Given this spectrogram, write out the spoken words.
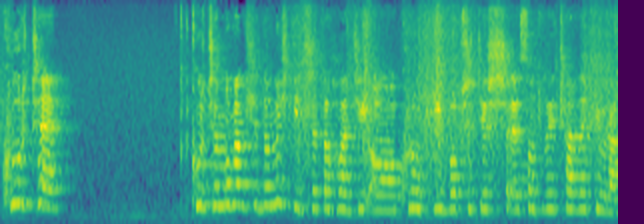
Kurczę, Kurczę, mogłam się domyślić, że to chodzi o kruki, bo przecież e, są tutaj czarne pióra.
